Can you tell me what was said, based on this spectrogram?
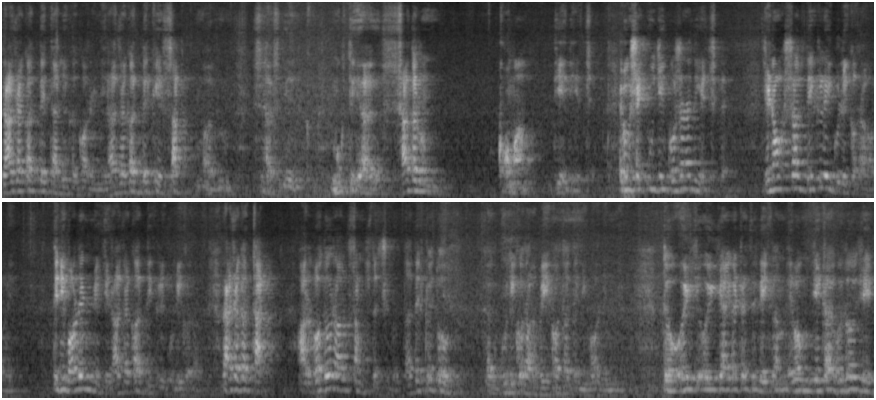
রাজাকারদের তালিকা করেনি। রাজাকারদেরকে মুক্তি, সাধারণ ক্ষমা দিয়ে দিয়েছে। এবং শেখ মুজিব ঘোষণা দিয়েছিলেন যে দেখলেই গুলি করা হবে। তিনি বলেননি যে রাজাকার দেখলে গুলি করা হবে। রাজাকার থাক আর বদর আল সংস্থা ছিল তাদেরকে তো গুলি করা হবে এই কথা তিনি বলেননি। তো ওই যে ওই জায়গাটাতে দেখলাম এবং যেটা হলো যে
